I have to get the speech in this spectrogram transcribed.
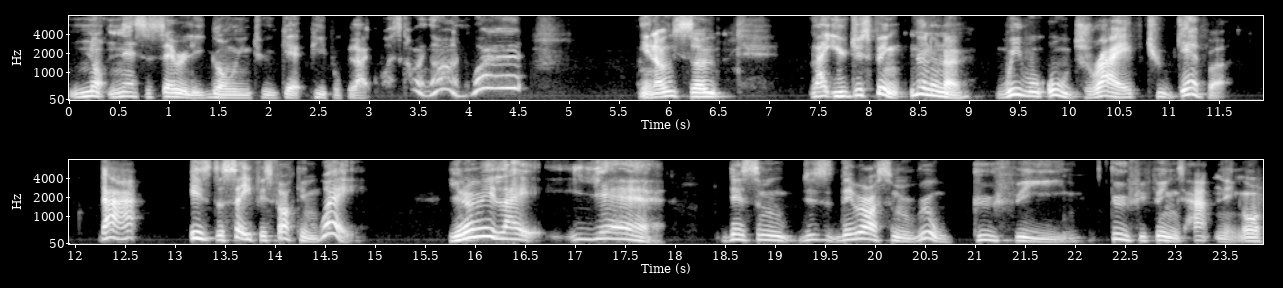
not necessarily going to get people like, what's going on? What? You know, so like you just think, no, no, no, we will all drive together. That is the safest fucking way. You know what I mean? Like, yeah there's some there's, there are some real goofy goofy things happening. Or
